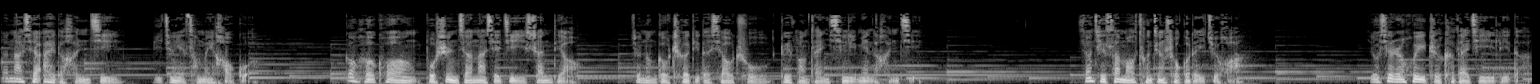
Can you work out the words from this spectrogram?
但那些爱的痕迹毕竟也曾美好过。更何况，不是你将那些记忆删掉，就能够彻底的消除对方在你心里面的痕迹。想起三毛曾经说过的一句话：“有些人会一直刻在记忆里的，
